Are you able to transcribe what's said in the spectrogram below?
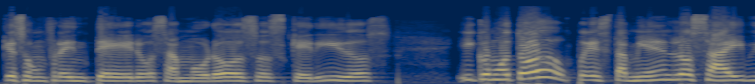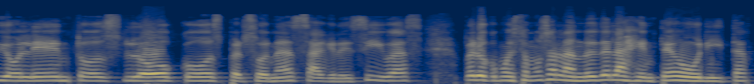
que son frenteros, amorosos, queridos. Y como todo, pues también los hay violentos, locos, personas agresivas, pero como estamos hablando es de la gente bonita,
